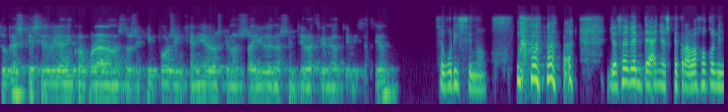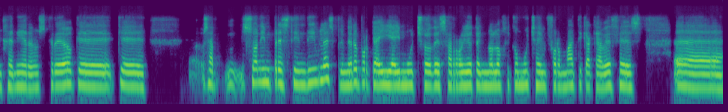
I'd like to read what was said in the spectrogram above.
¿Tú crees que se deberían incorporar a nuestros equipos ingenieros que nos ayuden a su integración y optimización? Segurísimo. Yo hace 20 años que trabajo con ingenieros. Creo que, o sea, son imprescindibles, primero porque ahí hay mucho desarrollo tecnológico, mucha informática que a veces eh,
